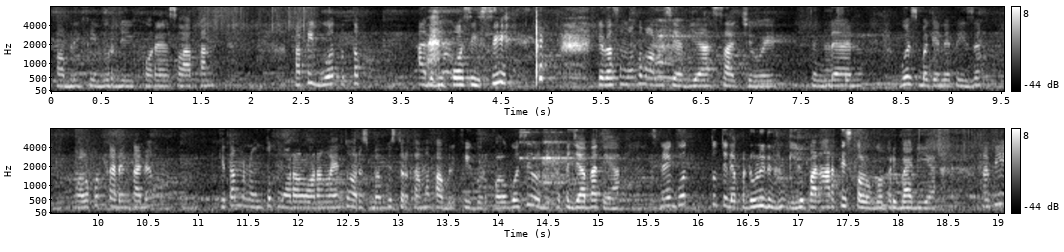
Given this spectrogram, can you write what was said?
public figure di Korea Selatan tapi gue tetap ada di posisi kita semua tuh manusia biasa cuy. Benar dan gue sebagai netizen walaupun kadang-kadang kita menuntut moral orang lain tuh harus bagus terutama public figure. Kalau gue sih lebih ke pejabat ya. Sebenarnya gue tuh tidak peduli dengan kehidupan artis kalau gue pribadi ya. Tapi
